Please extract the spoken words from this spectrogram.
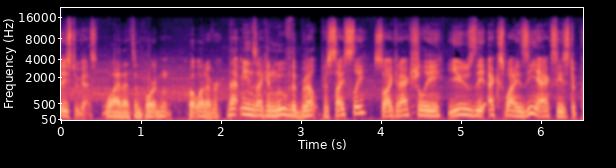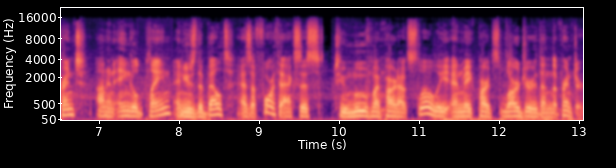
These two guys. Why that's important, but whatever. That means I can move the belt precisely, so I can actually use the XYZ axes to print on an angled plane, and use the belt as a fourth axis to move my part out slowly and make parts larger than the printer.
